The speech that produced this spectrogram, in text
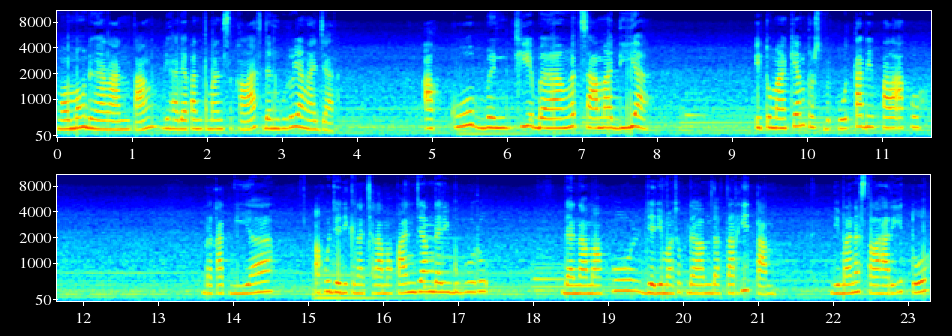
ngomong dengan lantang di hadapan teman sekelas dan guru yang ngajar. Aku benci banget sama dia. Itu makian terus berputar di kepala aku. Berkat dia, aku jadi kena ceramah panjang dari ibu guru. Dan namaku jadi masuk dalam daftar hitam. Di mana setelah hari itu,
